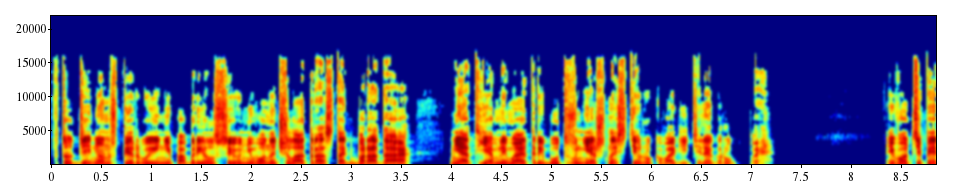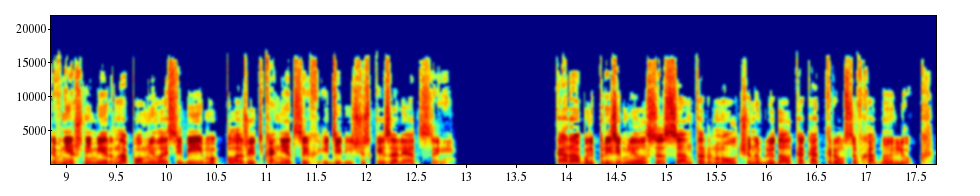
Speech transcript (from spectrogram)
В тот день он впервые не побрился, и у него начала отрастать борода, неотъемлемый атрибут внешности руководителя группы. И вот теперь внешний мир напомнил о себе и мог положить конец их идиллической изоляции. Корабль приземлился, Сентер молча наблюдал, как открылся входной люк.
